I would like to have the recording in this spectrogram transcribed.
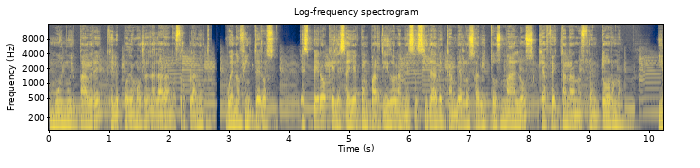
muy muy padre que le podemos regalar a nuestro planeta. Bueno, finteros, espero que les haya compartido la necesidad de cambiar los hábitos malos que afectan a nuestro entorno y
